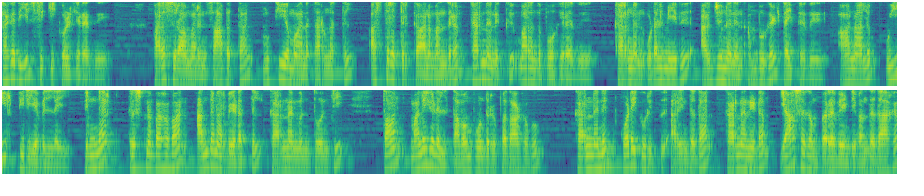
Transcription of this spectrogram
சகதியில் சிக்கிக் கொள்கிறது பரசுராமரின் சாபத்தால் முக்கியமான தருணத்தில் அஸ்திரத்திற்கான மந்திரம் கர்ணனுக்கு மறந்து போகிறது. கர்ணன் உடல் மீது அர்ஜுனனின் அம்புகள் தைத்தது. ஆனாலும் உயிர் பிரியவில்லை. பின்னர் கிருஷ்ண பகவான் அந்தணர் வேடத்தில் கர்ணன் முன் தோன்றி தான் மலைகளில் தவம் பூண்டிருப்பதாகவும் கர்ணனின் கொடை குறித்து அறிந்ததால் கர்ணனிடம் யாசகம் பெற வேண்டி வந்ததாக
